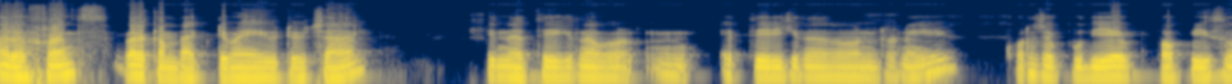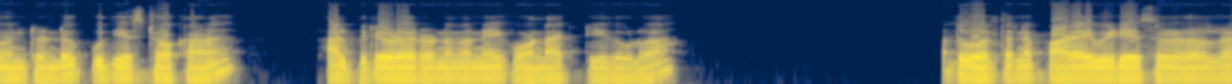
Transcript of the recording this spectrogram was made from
Hello friends welcome back to my YouTube channel ഇന്ന് എത്തിയിരിക്കുന്ന എത്തിയിരിക്കുന്നതെന്ന് എത്തിയിരിക്കുന്നത് പറഞ്ഞിട്ടുണ്ടെങ്കിൽ കുറച്ച് പുതിയ പപ്പീസ് വന്നിട്ടുണ്ട് പുതിയ സ്റ്റോക്കാണ് താല്പര്യമുള്ളവരുണ്ടെന്നുണ്ടെങ്കിൽ കോൺടാക്ട് ചെയ്തോളുക. അതുപോലെ തന്നെ പഴയ വീഡിയോസുകളുള്ള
